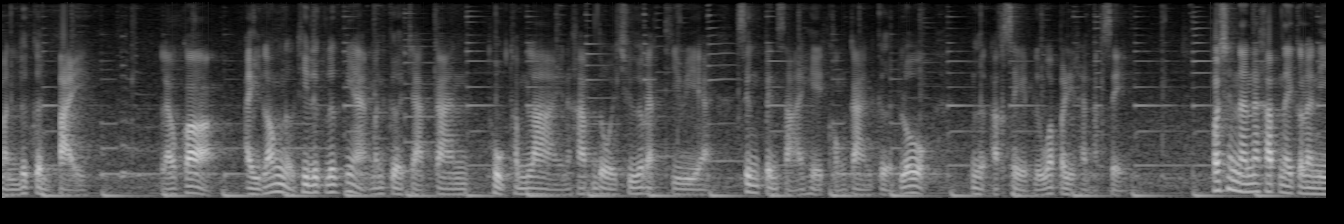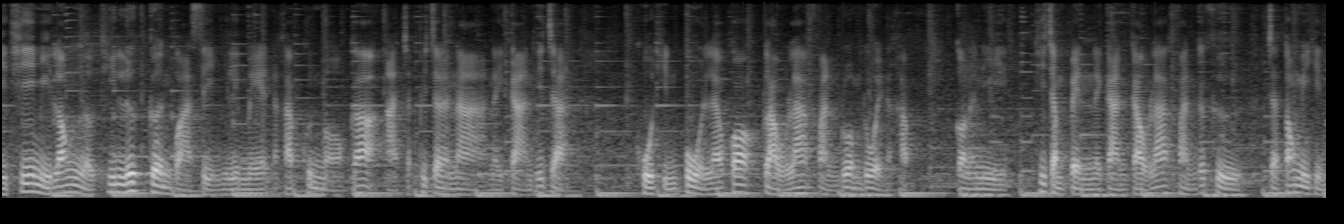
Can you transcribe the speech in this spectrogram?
มันลึกเกินไป แล้วก็ไอ้ร่องเหงือกที่ลึกๆเนี่ยมันเกิดจากการถูกทำลายนะครับโดยเชื้อแบคทีเรีย ซึ่งเป็นสาเหตุของการเกิดโรคเหงือกอักเสบหรือว่าปริทันอักเสบ เพราะฉะนั้นนะครับในกรณีที่มีร่องเหงือกที่ลึกเกินกว่า 4มิลลิเมตรนะครับคุณหมอก็อาจจะพิจารณาในการที่จะ ขูดหินปูนแล้วก็เกลาลากฟันร่วมด้วยนะครับ กรณีที่จำเป็นในการเกาลากฟันก็คือ จะต้องมีหิน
